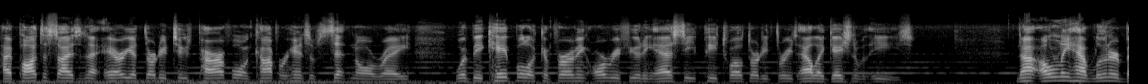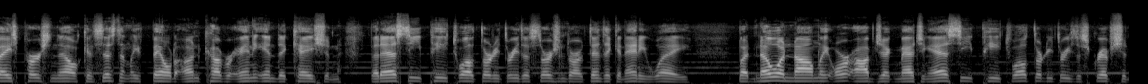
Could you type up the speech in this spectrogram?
hypothesizing that Area 32's powerful and comprehensive Sentinel array would be capable of confirming or refuting SCP-1233's allegations with ease. Not only have lunar-based personnel consistently failed to uncover any indication that SCP-1233's assertions are authentic in any way, but no anomaly or object matching SCP-1233's description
